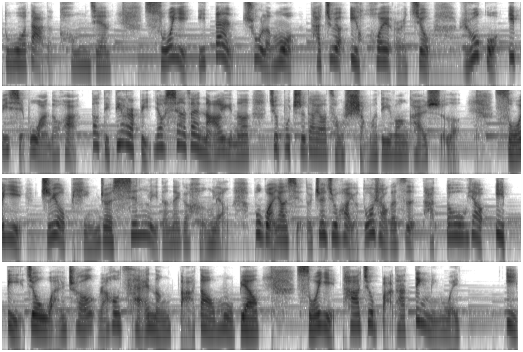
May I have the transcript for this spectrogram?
多大的空间，所以一旦触了墨，他就要一挥而就。如果一笔写不完的话，到底第二笔要下在哪里呢？就不知道要从什么地方开始了。所以只有凭着心里的那个衡量，不管要写的这句话有多少个字，他都要一。笔就完成，然后才能达到目标，所以他就把它定名为一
